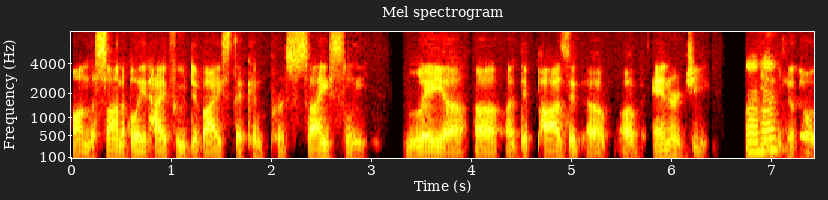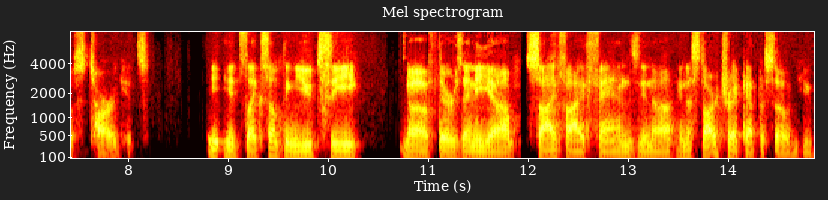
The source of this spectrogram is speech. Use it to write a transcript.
on the Sonablate HIFU device that can precisely lay a, a, a deposit of, of energy mm-hmm. into those targets. It, it's like something you'd see uh, if there's any uh, sci-fi fans in a in a Star Trek episode, you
